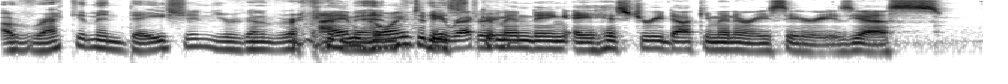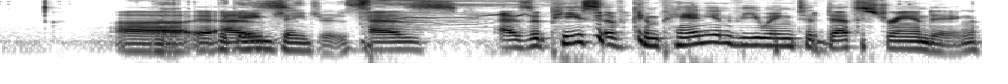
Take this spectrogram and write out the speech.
a recommendation? You're gonna recommend I am going to be history? recommending a history documentary series. Yes, uh, the as, Game Changers. as as a piece of companion viewing to Death Stranding.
